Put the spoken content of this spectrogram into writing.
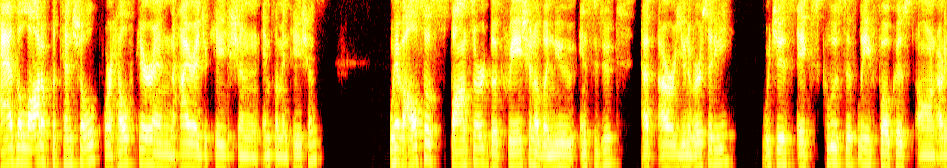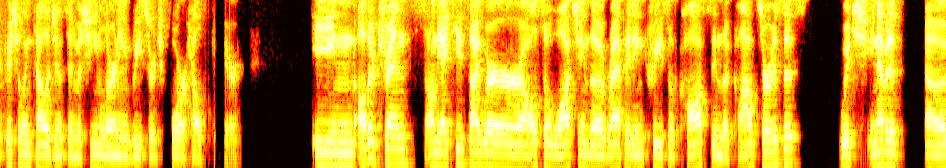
has a lot of potential for healthcare and higher education implementations. We have also sponsored the creation of a new institute at our university which is exclusively focused on artificial intelligence and machine learning research for healthcare. In other trends on the IT side, we're also watching the rapid increase of costs in the cloud services, which inevitably uh,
